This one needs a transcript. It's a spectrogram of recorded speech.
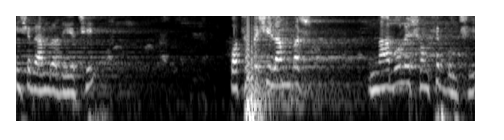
হিসেবে আমরা দিয়েছি। কথা বেশি লম্বা না বলে সংক্ষেপ বলছি।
